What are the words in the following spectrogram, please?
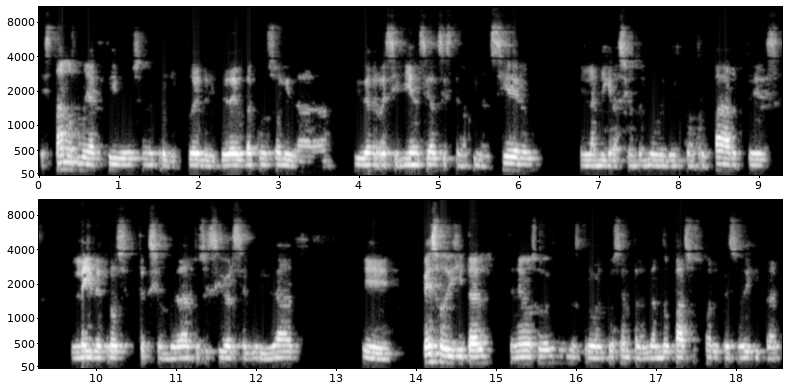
estamos muy activos en el proyecto de ley de deuda consolidada y de resiliencia al sistema financiero, en la migración del modelo de cuatro partes, ley de protección de datos y ciberseguridad, eh, peso digital. Tenemos nuestro Banco Central dando pasos para el peso digital.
